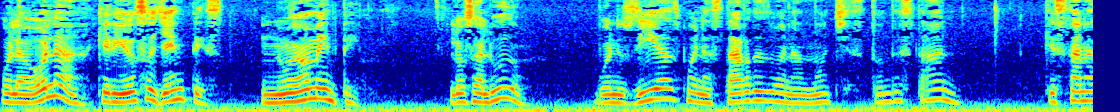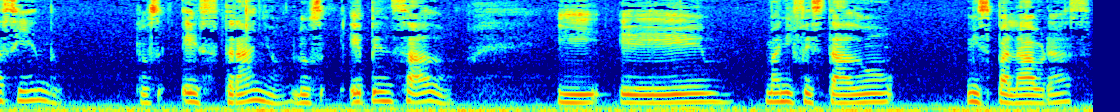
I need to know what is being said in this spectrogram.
Hola, hola, queridos oyentes. Nuevamente, los saludo. Buenos días, buenas tardes, buenas noches. ¿Dónde están? ¿Qué están haciendo? Los extraño, los he pensado y he manifestado mis palabras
